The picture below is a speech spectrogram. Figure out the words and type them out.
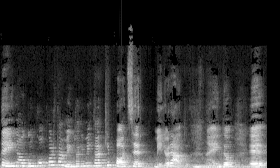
tem algum comportamento alimentar que pode ser melhorado, uhum. né? Então, é,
